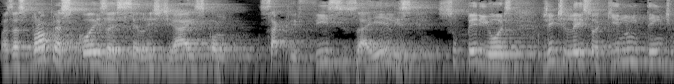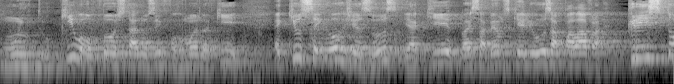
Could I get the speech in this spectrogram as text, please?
mas as próprias coisas celestiais com sacrifícios a eles superiores. A gente lê isso aqui e não entende muito. O que o autor está nos informando aqui é que o Senhor Jesus, e aqui nós sabemos que ele usa a palavra Cristo,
